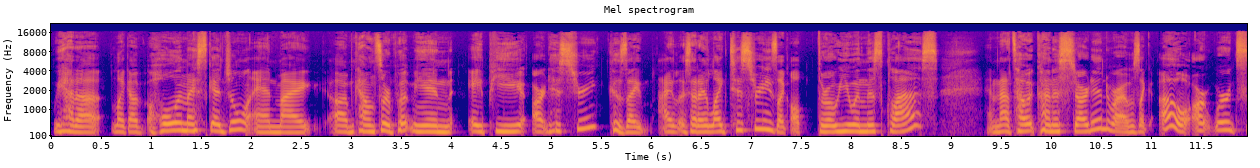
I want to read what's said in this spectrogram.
we had a like a, hole in my schedule, and my um, counselor put me in AP art history because I I said I liked history. He's like, I'll throw you in this class, and that's how it kind of started. Where I was like, oh, artworks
